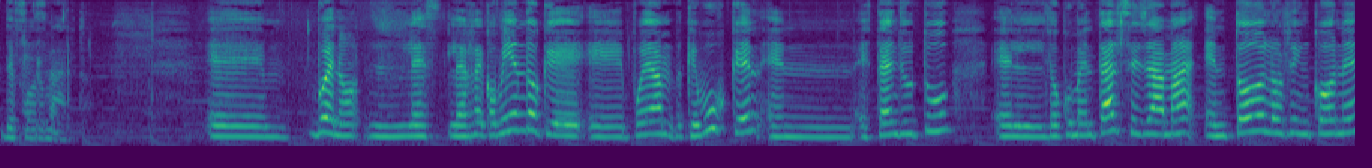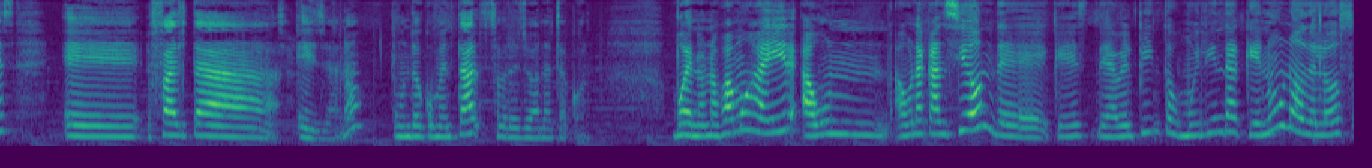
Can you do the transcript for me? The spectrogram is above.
de formar. Eh, bueno, les, recomiendo que eh, puedan, que busquen, en, está en YouTube, el documental se llama En todos los rincones eh, falta ella, ¿no? Un documental sobre Joana Chacón. Bueno, nos vamos a ir a, un, a una canción de, que es de Abel Pintos, muy linda, que en uno de los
